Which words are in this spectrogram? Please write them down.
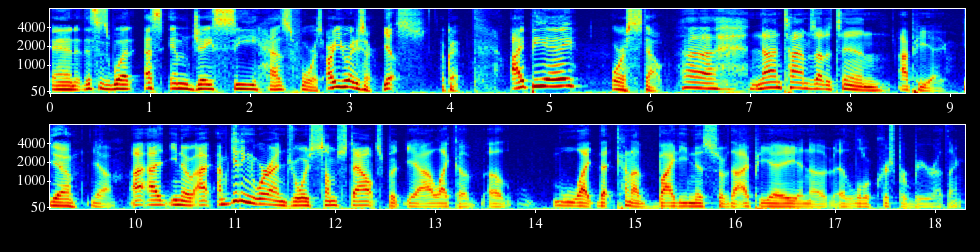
And this is what SMJC has for us. Are you ready, sir? Yes. Okay. IPA or a stout? Uh, nine times out of ten, IPA. Yeah. Yeah, I, I you know, I, I'm getting to where I enjoy some stouts, but yeah, I like a, a like that kind of bitiness of the IPA and a, a little crisper beer. I think.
